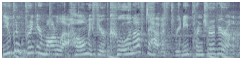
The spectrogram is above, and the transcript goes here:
you can print your model at home if you're cool enough to have a 3D printer of your own.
